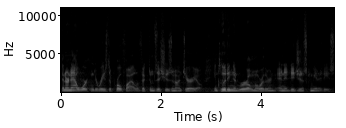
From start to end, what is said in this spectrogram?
and are now working to raise the profile of victims' issues in Ontario, including in rural, northern, and Indigenous communities.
